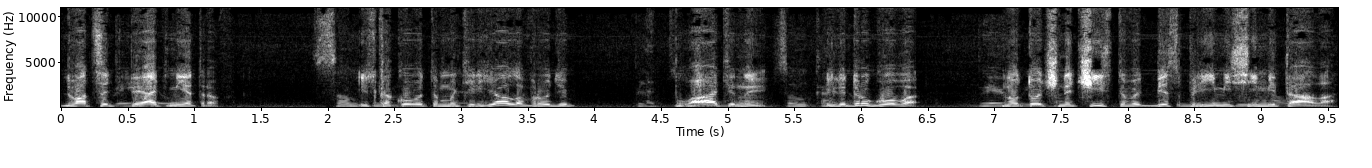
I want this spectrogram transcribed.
25 метров. Из какого-то материала вроде платины или другого но точно чистого, без примесей металла.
